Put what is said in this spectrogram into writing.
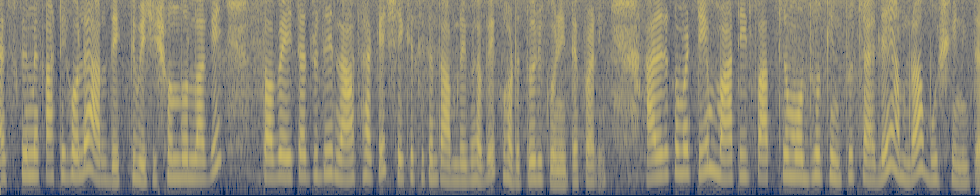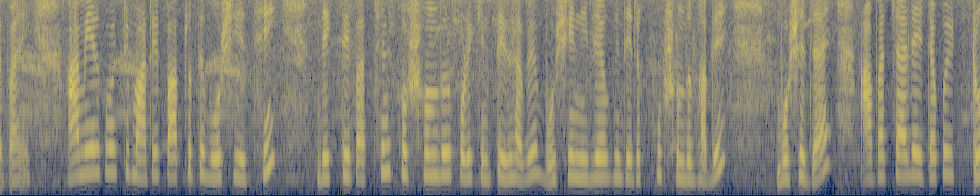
আইসক্রিমে কাঠি হলে আরও দেখতে বেশি সুন্দর লাগে। তবে এটা যদি না থাকে, সেক্ষেত্রে কিন্তু আমরা এইভাবে ঘরে তৈরি করে নিতে পারি। আর এরকম একটি মাটির পাত্রের মধ্যেও কিন্তু চাইলে আমরা বসিয়ে নিতে পারি। আমি এরকম একটি মাটির পাত্রতে বসিয়েছি। দেখতেই পাচ্ছেন, খুব সুন্দর করে কিন্তু এভাবে বসিয়ে নিলেও কিন্তু এটা খুব সুন্দরভাবে বসে যায়। আবার চাইলে এটাকে একটু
